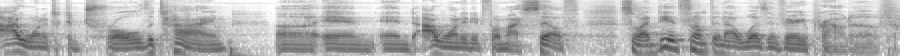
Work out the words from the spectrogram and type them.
I wanted to control the time uh, and, and I wanted it for myself. So I did something I wasn't very proud of.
